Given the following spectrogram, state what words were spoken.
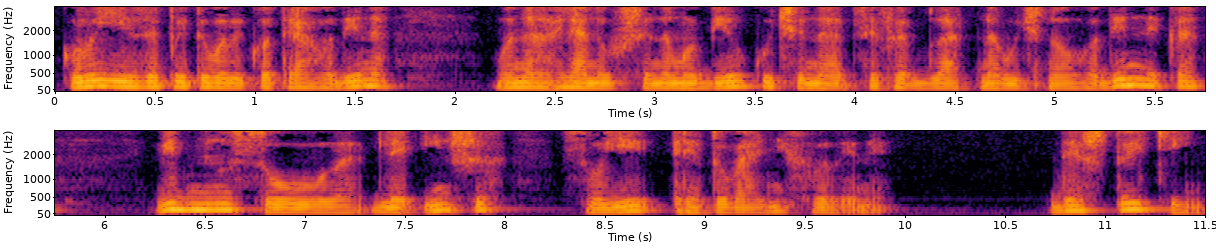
коли її запитували, котра година, вона, глянувши на мобілку чи на циферблат наручного годинника, відмінусовувала для інших свої рятувальні хвилини. Де ж той кінь?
